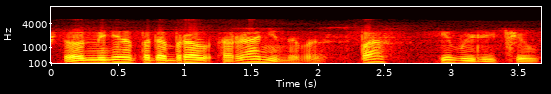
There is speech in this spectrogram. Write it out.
Что он меня подобрал раненого, спас и вылечил.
